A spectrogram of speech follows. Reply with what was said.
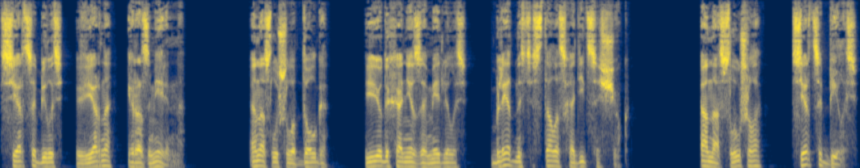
Сердце билось верно и размеренно. Она слушала долго, ее дыхание замедлилось, бледность стала сходить со щек. Она слушала, сердце билось.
